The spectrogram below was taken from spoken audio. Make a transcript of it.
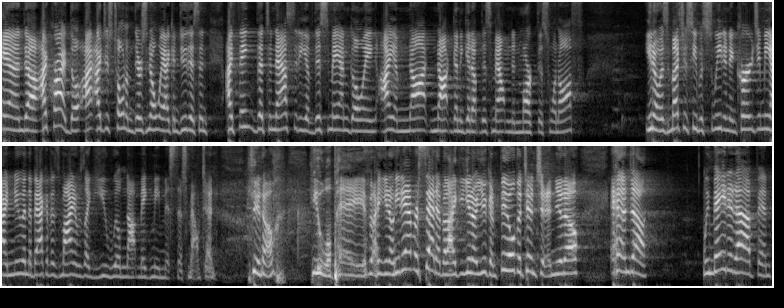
and uh, I cried though. I, I, just told him, there's no way I can do this. And I think the tenacity of this man going, I am not not going to get up this mountain and mark this one off. You know, as much as he was sweet and encouraging me, I knew in the back of his mind, it was like, you will not make me miss this mountain. You know, he will pay. If I, you know, he never said it, but I, you know, you can feel the tension, you know. And uh, we made it up and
